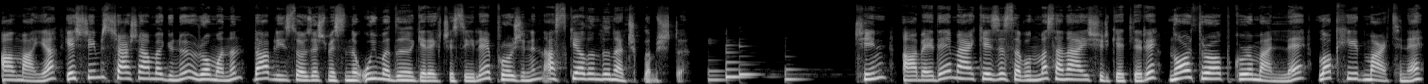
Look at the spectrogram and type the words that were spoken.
Almanya, geçtiğimiz çarşamba günü Roma'nın Dublin Sözleşmesi'ne uymadığı gerekçesiyle projenin askıya alındığını açıklamıştı. Çin, ABD merkezli savunma sanayi şirketleri Northrop Grumman ile Lockheed Martin'e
